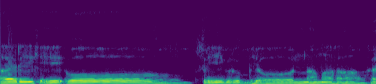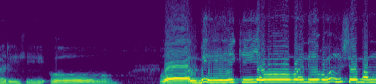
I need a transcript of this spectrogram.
హరి ఓ శ్రీ గురుభ్యో నమ హరి ఓ వాల్మీకి యౌవని వంశమందలివాడు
